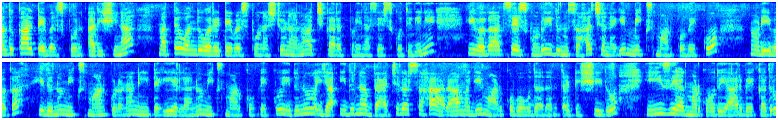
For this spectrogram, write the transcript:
ಒಂದು ಕಾಲು ಟೇಬಲ್ ಸ್ಪೂನ್ ಅರಿಶಿನ, ಮತ್ತು ಒಂದೂವರೆ ಟೇಬಲ್ ಸ್ಪೂನಷ್ಟು ನಾನು ಅಚ್ಚ ಖಾರದ ಪುಡಿನ ಸೇರಿಸ್ಕೋತಿದ್ದೀನಿ. ಇವಾಗ ಅದು ಸೇರಿಸ್ಕೊಂಡು ಇದನ್ನು ಸಹ ಚೆನ್ನಾಗಿ ಮಿಕ್ಸ್ ಮಾಡ್ಕೋಬೇಕು. ನೋಡಿ ಇವಾಗ ಇದನ್ನು ಮಿಕ್ಸ್ ಮಾಡ್ಕೊಳ್ಳೋಣ. ನೀಟಾಗಿ ಎಲ್ಲನೂ ಮಿಕ್ಸ್ ಮಾಡ್ಕೋಬೇಕು. ಇದನ್ನು ಯಾ, ಇದನ್ನು ಬ್ಯಾಚುಲರ್ ಸಹ ಆರಾಮಾಗಿ ಮಾಡ್ಕೋಬಹುದಾದಂಥ ಡಿಶ್ ಇದು. ಈಸಿಯಾಗಿ ಮಾಡ್ಕೋಬೋದು. ಯಾರು ಬೇಕಾದರೂ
